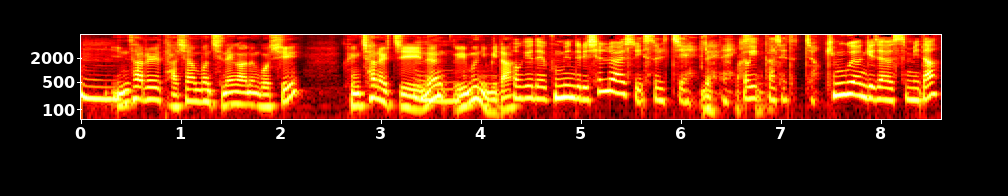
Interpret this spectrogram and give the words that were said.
음. 인사를 다시 한번 진행하는 것이 괜찮을지는 음. 의문입니다. 거기에 대해 국민들이 신뢰할 수 있을지 네, 네 여기까지 듣죠. 김구현 기자였습니다.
